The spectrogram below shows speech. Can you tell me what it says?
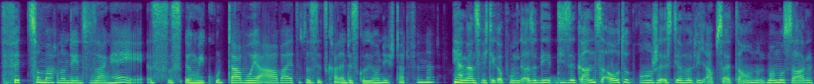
fit zu machen und denen zu sagen, hey, es ist irgendwie gut da, wo ihr arbeitet, das ist jetzt gerade eine Diskussion, die stattfindet? Ja, ein ganz wichtiger Punkt. Also die, diese ganze Autobranche ist ja wirklich upside down und man muss sagen,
